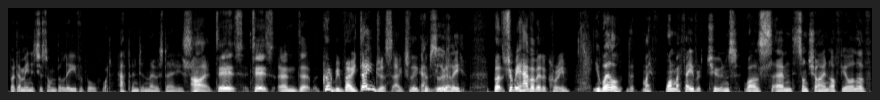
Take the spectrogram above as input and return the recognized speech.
But I mean, it's just unbelievable what happened in those days. Ah, it is. It is. And uh, could have been very dangerous, actually. Could- Absolutely. yeah. But should we have a bit of cream? Yeah, well, the, my one of my favourite tunes was um, "Sunshine of Your Love."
